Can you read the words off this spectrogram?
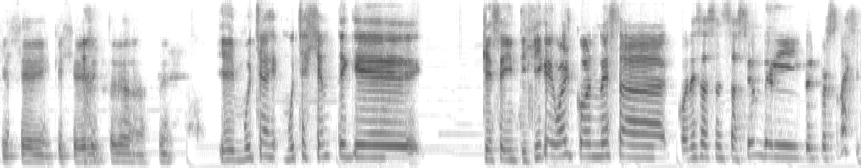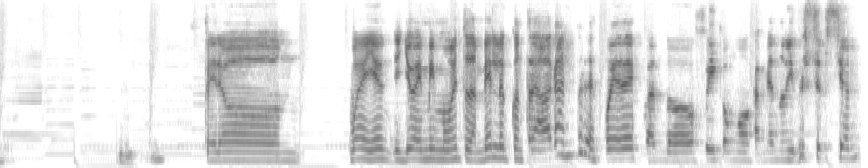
Qué heavy, qué heavy la historia. sí. Y hay mucha, mucha gente que, que se identifica igual con esa, con esa sensación del, del personaje. Pero bueno, yo, yo en mi momento también lo encontraba bacán, pero después de cuando fui como cambiando mi percepción,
